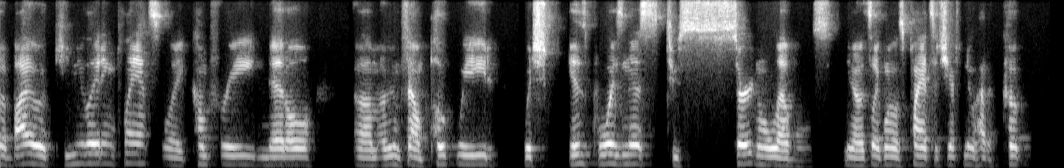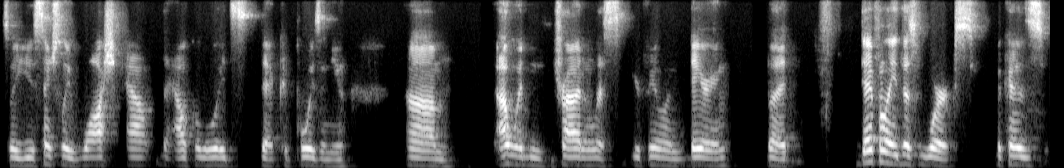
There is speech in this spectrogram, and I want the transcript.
uh, bioaccumulating plants like comfrey, nettle. Um, I've even found pokeweed, which is poisonous to certain levels. You know, it's like one of those plants that you have to know how to cook. So you essentially wash out the alkaloids that could poison you. Um, I wouldn't try it unless you're feeling daring, but definitely this works because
